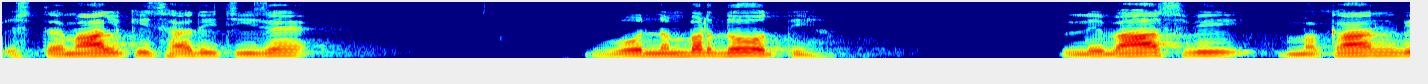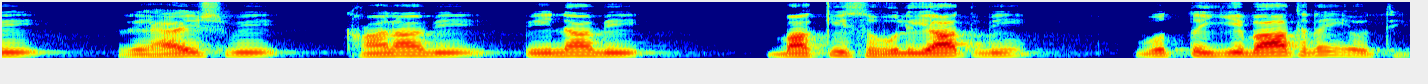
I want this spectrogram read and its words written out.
استعمال کی ساری چیزیں وہ نمبر دو ہوتی ہیں۔ لباس بھی، مکان بھی، رہائش بھی، کھانا بھی، پینا بھی، باقی سہولیات بھی، وہ طیبات نہیں ہوتی۔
